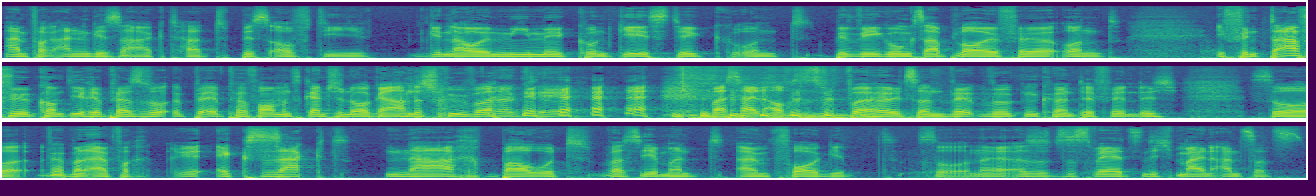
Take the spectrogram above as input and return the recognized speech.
einfach angesagt hat, bis auf die genaue Mimik und Gestik und Bewegungsabläufe und ich finde, dafür kommt ihre Perso Pe- Performance ganz schön organisch rüber, Okay. was halt auch super hölzern wir- wirken könnte, finde ich. So, wenn man einfach exakt nachbaut, was jemand einem vorgibt. So, ne? Also, das wäre jetzt nicht mein Ansatz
